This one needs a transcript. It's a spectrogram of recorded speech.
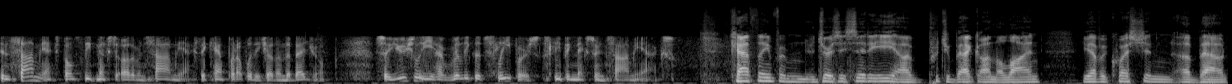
insomniacs don't sleep next to other insomniacs. They can't put up with each other in the bedroom. So usually you have really good sleepers sleeping next to insomniacs. Kathleen from Jersey City, uh, put you back on the line. You have a question about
